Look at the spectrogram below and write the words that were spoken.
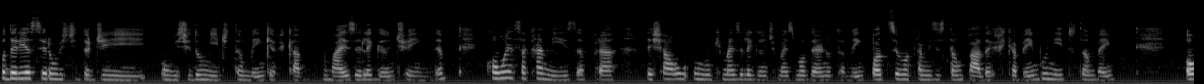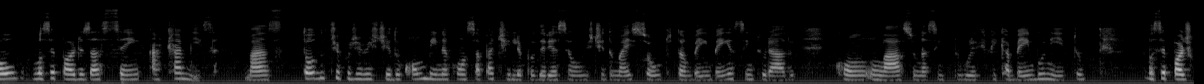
Poderia ser um vestido de um vestido midi também, que ia ficar mais elegante ainda, com essa camisa para deixar o look mais elegante, mais moderno também. Pode ser uma camisa estampada que fica bem bonito também. Ou você pode usar sem a camisa, mas todo tipo de vestido combina com a sapatilha. Poderia ser um vestido mais solto também, bem acinturado, com um laço na cintura que fica bem bonito. Você pode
